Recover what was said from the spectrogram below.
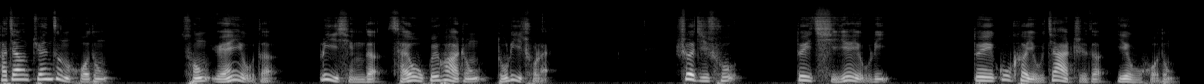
他将捐赠活动从原有的例行的财务规划中独立出来，设计出对企业有利、对顾客有价值的业务活动。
